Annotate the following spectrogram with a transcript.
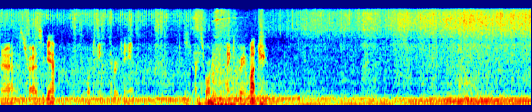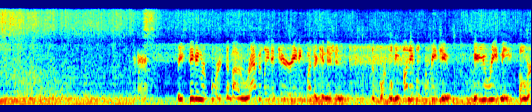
Alright, let's try this again. 14, 13. Starts working. Thank you very much. Receiving reports about rapidly deteriorating weather conditions. Support will be unable to reach you. Do you read me? Over.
